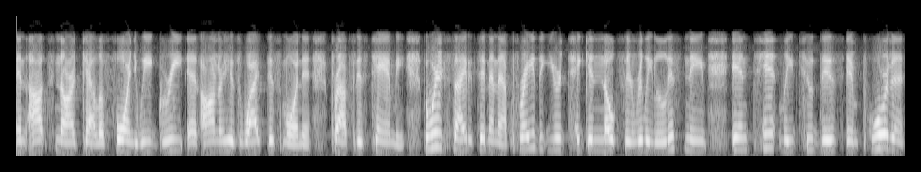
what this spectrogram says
in Oxnard, California. We greet and honor his wife this morning, Prophetess Tammy. But we're excited today, and I pray that you're taking notes and really listening intently to this important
